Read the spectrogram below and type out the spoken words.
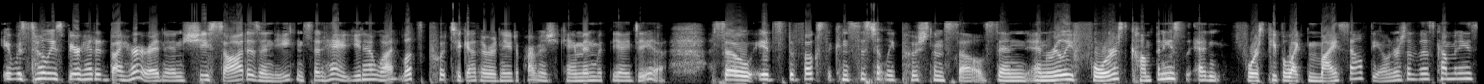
it was totally spearheaded by her, and, and she saw it as a need and said, "Hey, you know what? Let's put together a new department." She came in with the idea. So it's the folks that consistently push themselves and and really force companies and force people like myself, the owners of those companies,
